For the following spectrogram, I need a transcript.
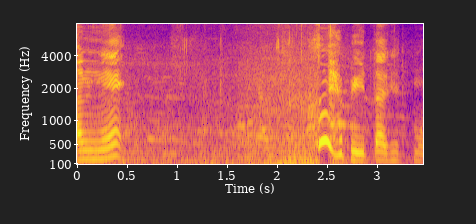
ane Ay, pita git mo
